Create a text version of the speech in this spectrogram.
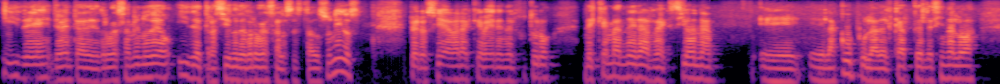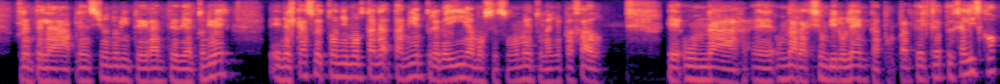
y de, venta de drogas a menudeo y de trasiego de drogas a los Estados Unidos. Pero sí habrá que ver en el futuro de qué manera reacciona eh, eh, la cúpula del cártel de Sinaloa frente a la aprehensión de un integrante de alto nivel. En el caso de Tony Montana también preveíamos en su momento, el año pasado, eh, una, una reacción virulenta por parte del cártel Jalisco.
